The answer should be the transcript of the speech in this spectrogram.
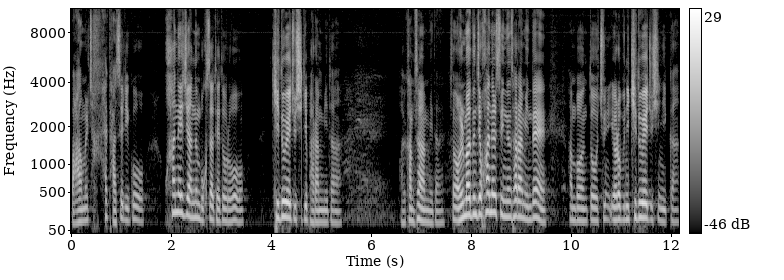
마음을 잘 다스리고 화내지 않는 목사 되도록 기도해 주시기 바랍니다. 아, 감사합니다. 저는 얼마든지 화낼 수 있는 사람인데 한번 또 주, 여러분이 기도해 주시니까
